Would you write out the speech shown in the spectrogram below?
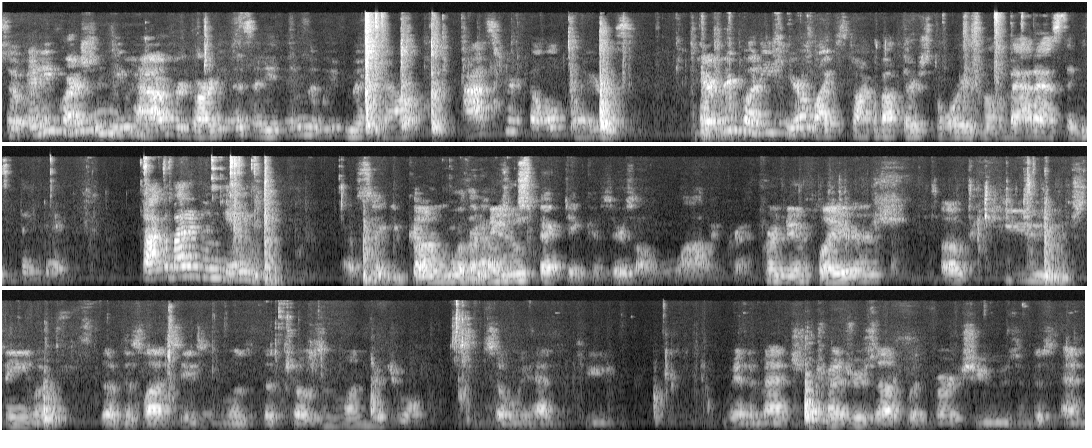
So any questions you have regarding this, anything that we've missed out, ask your fellow players. Everybody here likes to talk about their stories and all the badass things that they did. Talk about it in game. That's it. say you covered Um, more than for I was new- expecting, because there's a lot of crap. For new players, a huge theme of, of this last season was the chosen one ritual. So we had to we had to match treasures up with virtues and just and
